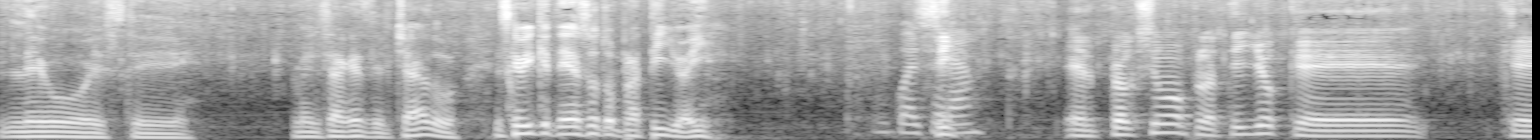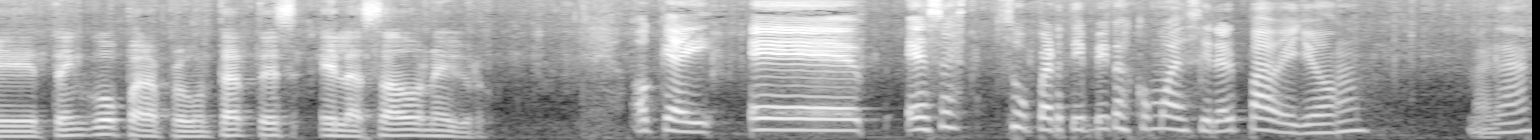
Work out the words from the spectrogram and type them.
Leo, este mensajes del chat. o- Es que vi que tienes otro platillo ahí. ¿Cuál Sí. será? El próximo platillo que, que tengo para preguntarte es el asado negro. Ok, eh, eso es súper típico, es como decir el pabellón, ¿verdad?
